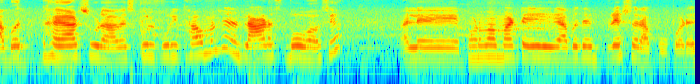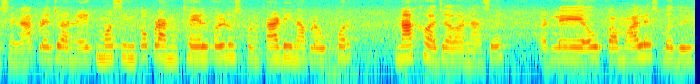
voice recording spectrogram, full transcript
આ બધા આળસુડા હવે સ્કૂલ પૂરી થવા મળશે ને એટલે આળસ બહુ આવશે. એટલે ભણવા માટે આ બધાને પ્રેશર આપવું પડે છે ને. આપણે જો અને એક મશીન કપડાનું થયેલ પડ્યું છે, પણ કાઢીને આપણે ઉપર નાખવા જવાના છે. એટલે આવું કામ હાલે છે બધું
